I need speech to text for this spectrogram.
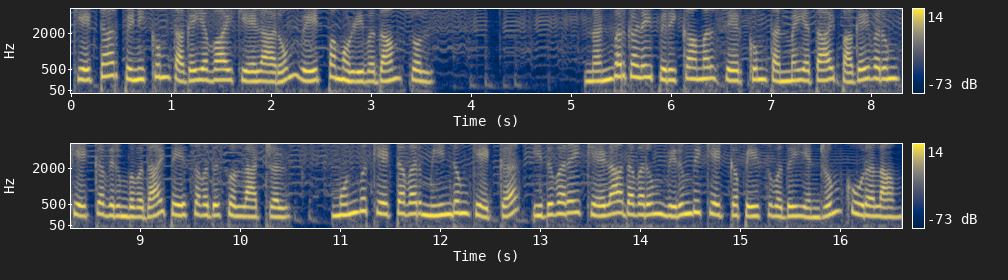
கேட்டார் பிணிக்கும் தகையவாய் கேளாரும் வேட்பமொழிவதாம் சொல். நண்பர்களை பிரிக்காமல் சேர்க்கும் தன்மையதாய் பகைவரும் கேட்க விரும்புவதாய் பேசுவது சொல்லாற்றல். முன்பு கேட்டவர் மீண்டும் கேட்க இதுவரை கேளாதவரும் விரும்பி கேட்க பேசுவது என்றும் கூறலாம்.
